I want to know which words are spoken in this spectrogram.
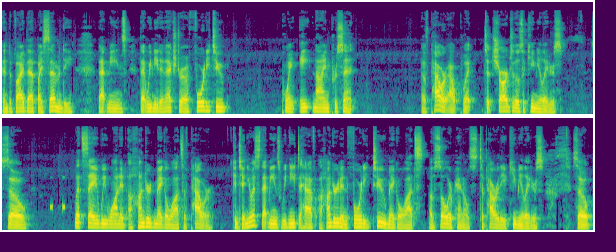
and divide that by 70, that means that we need an extra 42.89% of power output to charge those accumulators. So let's say we wanted 100 megawatts of power continuous. That means we need to have 142 megawatts of solar panels to power the accumulators. So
